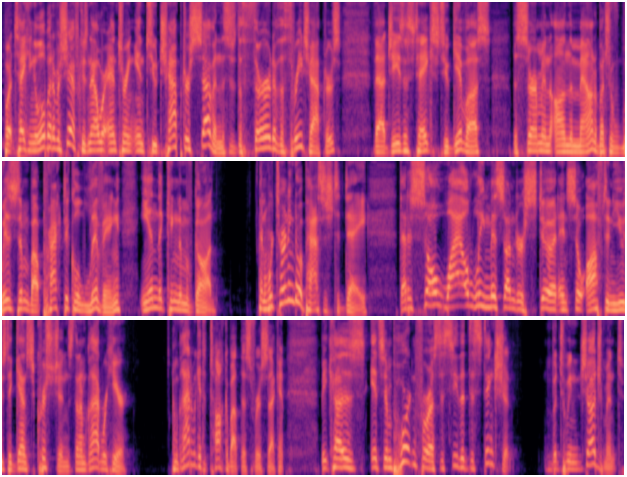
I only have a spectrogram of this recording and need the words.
but taking a little bit of a shift because now we're entering into chapter seven. This is the third of the three chapters that Jesus takes to give us the Sermon on the Mount, a bunch of wisdom about practical living in the kingdom of God. And we're turning to a passage today that is so wildly misunderstood and so often used against Christians that I'm glad we're here. I'm glad we get to talk about this for a second because it's important for us to see the distinction between judgment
